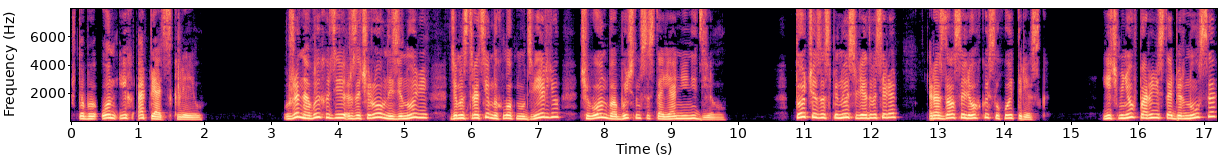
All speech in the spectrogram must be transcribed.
чтобы он их опять склеил. Уже на выходе разочарованный Зиновий демонстративно хлопнул дверью, чего он в обычном состоянии не делал. Тотчас за спиной следователя раздался легкий сухой треск. Ячменев порывисто обернулся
